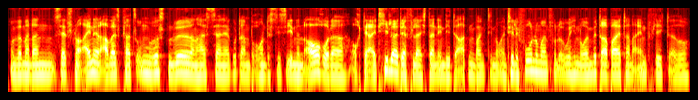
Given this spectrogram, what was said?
und wenn man dann selbst nur einen Arbeitsplatz umrüsten will, dann heißt es ja, ja gut, dann brauchen das die Sehenden auch oder auch der ITler, der vielleicht dann in die Datenbank die neuen Telefonnummern von irgendwelchen neuen Mitarbeitern einpflegt, also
